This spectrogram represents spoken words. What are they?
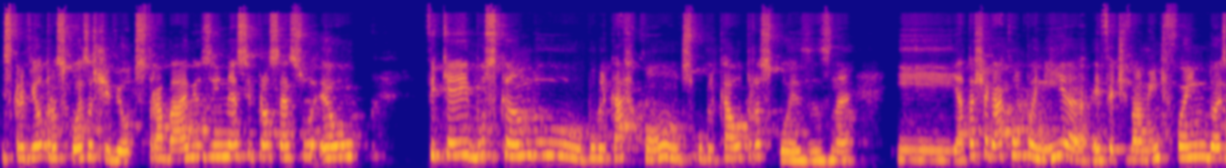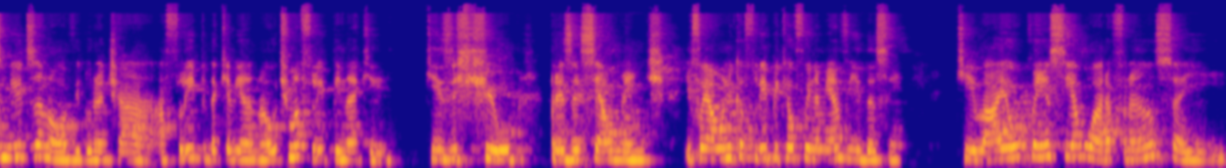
escrevi outras coisas, tive outros trabalhos, e nesse processo eu fiquei buscando publicar contos, publicar outras coisas, né? E até chegar à companhia, efetivamente, foi em 2019, durante a, a Flip daquele ano, a última Flip, né, que, que existiu presencialmente. E foi a única Flip que eu fui na minha vida, assim. Que lá eu conheci a Luara França e,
